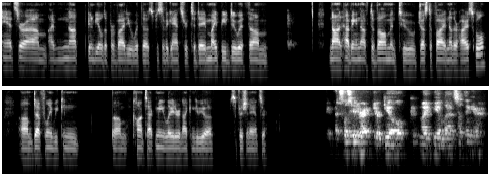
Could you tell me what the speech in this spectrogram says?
answer, um, I'm not gonna be able to provide you with a specific answer today. Might be due with, um, not having enough development to justify another high school. Um, definitely we can, um, contact me later and I can give you a sufficient answer. Associate Director Gill might be able to add something here.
